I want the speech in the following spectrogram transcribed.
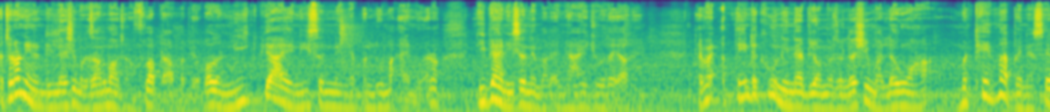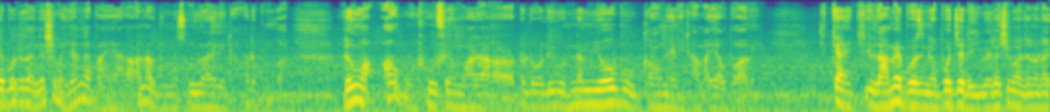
အကျွန်တော်အနေနဲ့ဒီလက်ရှိမှာကစားသမားကိုကျွန်တော် flop တာမပြောဘာလို့နီးပြရဲ့နီးစနစ်နဲ့ဘယ်လိုမှအဲ့လိုအဲ့တော့နီးပြရဲ့နီးစနစ်မှာလည်းအများကြီးကြိုးစားရတယ်ဒါပေမဲ့အသင်းတစ်ခုအနေနဲ့ပြောမှဆိုလက်ရှိမှာလုံးဝမထင်မှတ်ပဲနဲ့10ပွဲကစားလက်ရှိမှာရက်လက်ပိုင်းရတော့အဲ့လောက်ကြီးမဆိုးရွားရနေတာဟုတ်တယ်ကွာ လုံးဝအောက်ကိုထိုးဆင်းသွားတာတော့တော်တော်လေးကိုနှမျောဖို့ကောင်းတဲ့အနေထားမှာရောက်သွားပြီကြိုက်လာမဲ့ပွဲစဉ်တော့ပွဲချက်တွေကြီးပဲလက်ရှိမှာကျွန်တော်ဒါ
